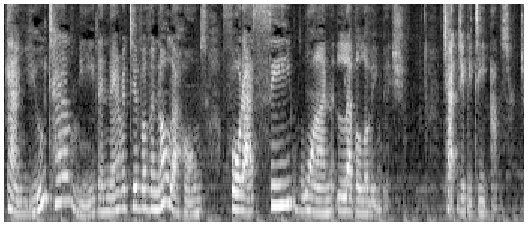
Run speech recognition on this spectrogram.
Can you tell me the narrative of Enola Holmes for a C1 level of English? ChatGPT answered.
